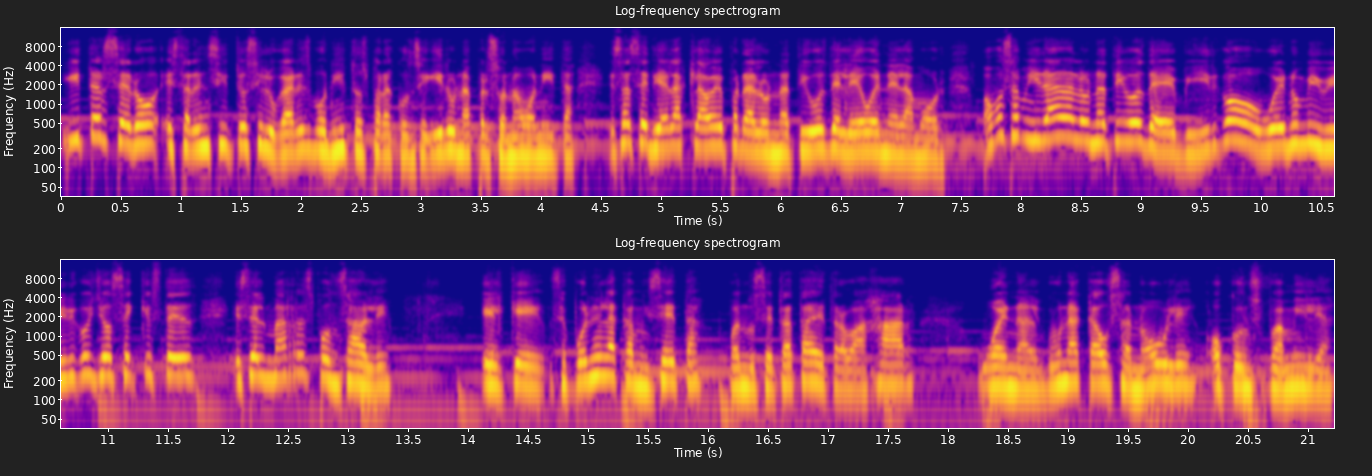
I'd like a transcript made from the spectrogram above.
Y tercero, estar en sitios y lugares bonitos para conseguir una persona bonita. Esa sería la clave para los nativos de Leo en el amor. Vamos a mirar a los nativos de Virgo. Bueno, mi Virgo, yo sé que usted es el más responsable el que se pone la camiseta cuando se trata de trabajar o en alguna causa noble o con su familia.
